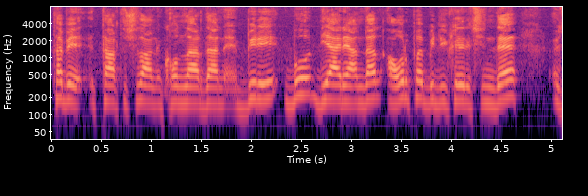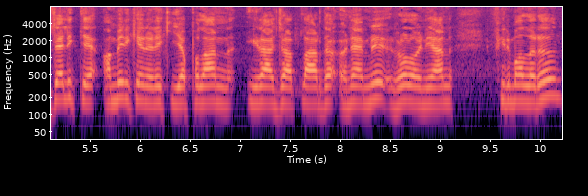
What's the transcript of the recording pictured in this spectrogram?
tabii tartışılan konulardan biri. Bu diğer yandan Avrupa Birliği ülkeleri içinde özellikle Amerika yönelik yapılan ihracatlarda önemli rol oynayan firmaların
